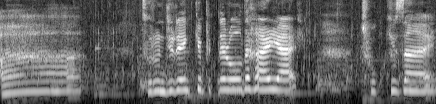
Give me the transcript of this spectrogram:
Aa, turuncu renk köpükler oldu her yer. Çok güzel.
